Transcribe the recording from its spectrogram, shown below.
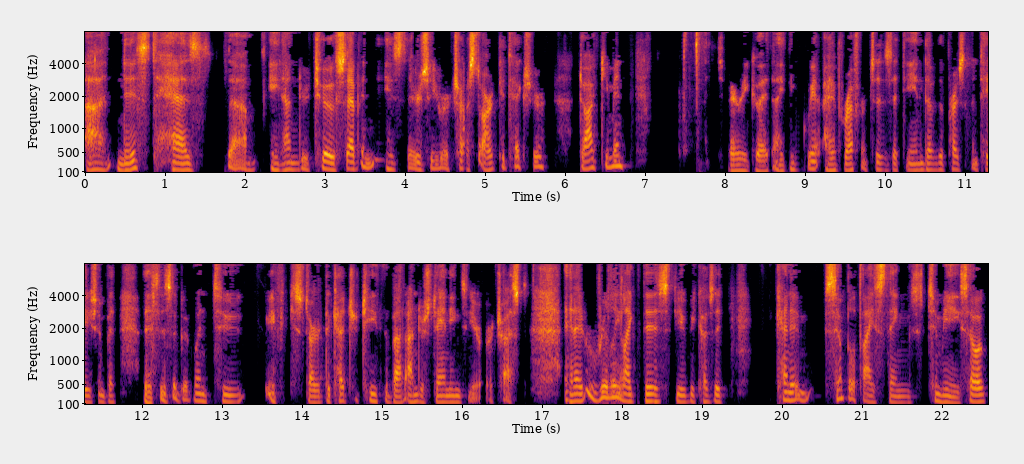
Uh, NIST has um, 800 207 is their zero trust architecture document. It's very good. I think we, I have references at the end of the presentation, but this is a good one to if you start to cut your teeth about understanding zero trust. And I really like this view because it kind of simplifies things to me. So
